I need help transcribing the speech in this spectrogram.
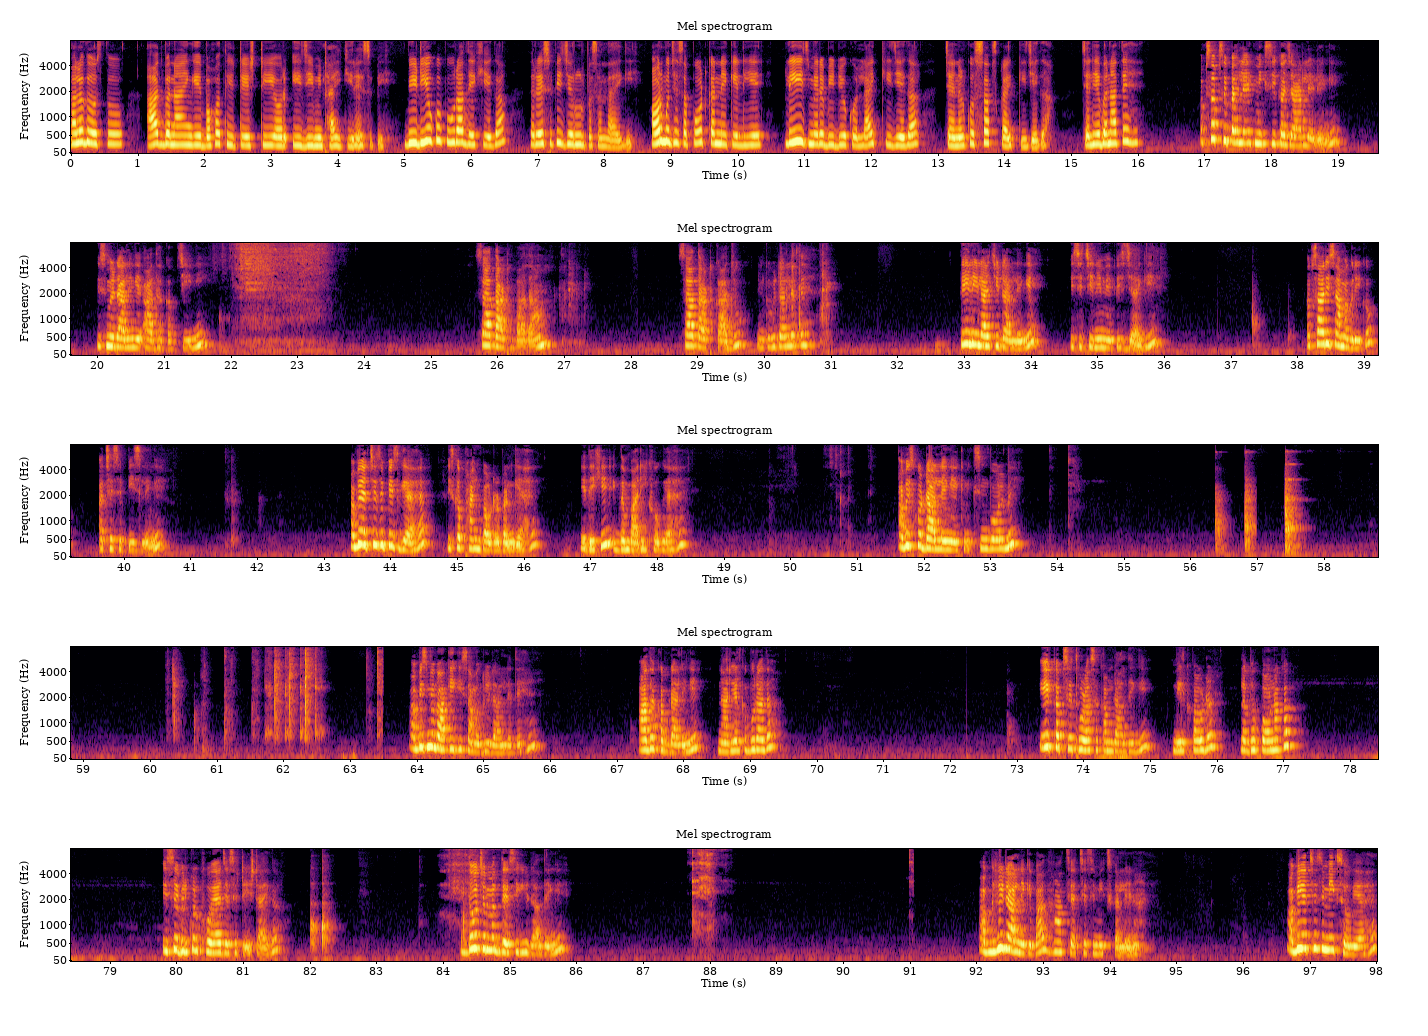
Hello दोस्तों, आज बनाएँगे बहुत ही टेस्टी और इजी मिठाई की रेसिपी वीडियो को पूरा देखिएगा रेसिपी ज़रूर पसंद आएगी। और मुझे सपोर्ट करने के लिए प्लीज़ मेरे वीडियो को लाइक कीजिएगा चैनल को सब्सक्राइब कीजिएगा। चलिए बनाते हैं। अब सबसे पहले एक मिक्सी का जार ले लेंगे। इसमें डालेंगे आधा कप चीनी। सात आठ बादाम। सात आठ काजू इनको भी डाल लेते हैं। तीन इलायची डाल लेंगे। इसी चीनी में पीस जाएगी। अब सारी सामग्री को अच्छे से पीस लेंगे। अभी अच्छे से पीस गया है। इसका फाइन पाउडर बन गया है। ये देखिए, एकदम बारीक हो गया है। अब इसको डाल लेंगे एक मिक्सिंग बोल में। इसमें बाकी की सामग्री डाल लेते हैं। आधा कप डालेंगे नारियल का बुरादा। एक कप से थोड़ा सा कम डाल देंगे मिल्क पाउडर, लगभग पौना कप। इससे बिल्कुल खोया जैसे टेस्ट आएगा। दो चम्मच देसी घी डाल देंगे अब घी डालने के बाद हाथ से अच्छे से मिक्स कर लेना है। अभी अच्छे से मिक्स हो गया है।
